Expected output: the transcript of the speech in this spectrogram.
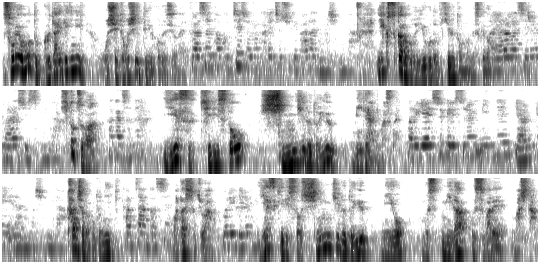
それをもっと具体的に教えてほしいということですよね。いくつかのことを言うことできると思うんですけど、一つはイエス・キリストを信じるという身でありますね。感謝のことに私たちはイエス・キリストを信じるという身を身が結ばれました。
